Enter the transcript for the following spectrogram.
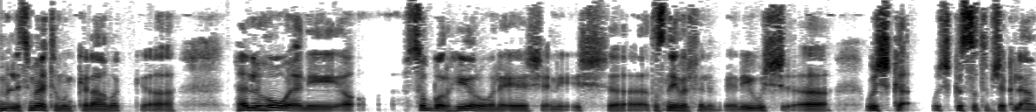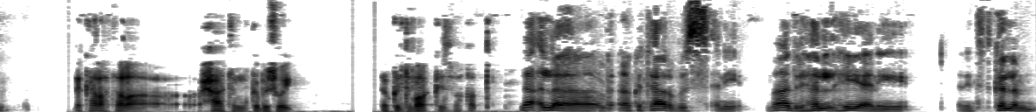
اللي سمعته من كلامك آه، هل هو يعني superhero ولا إيش؟ يعني إيش آه، تصنيف الفيلم؟ يعني وش آه، وش ك... وش قصته بشكل عام؟ ذكرها ترى حاتم قبل شوي. لو كنت مركز فقط. لا لا أنا كنت عارف بس يعني ما أدري هل هي يعني يعني تتكلم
